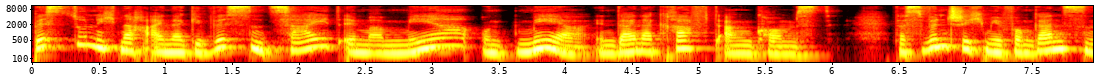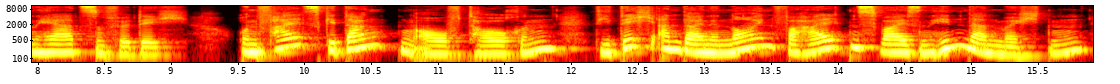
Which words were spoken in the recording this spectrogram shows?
bis du nicht nach einer gewissen Zeit immer mehr und mehr in deiner Kraft ankommst. Das wünsche ich mir vom ganzen Herzen für dich. Und falls Gedanken auftauchen, die dich an deine neuen Verhaltensweisen hindern möchten,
